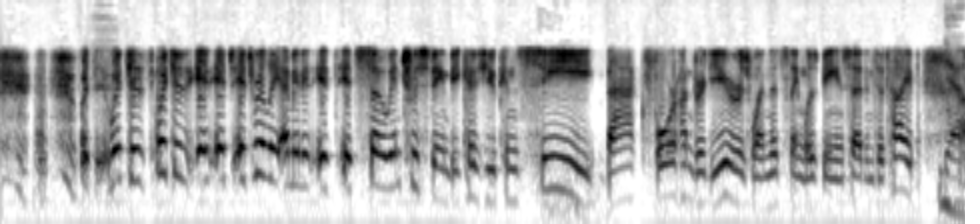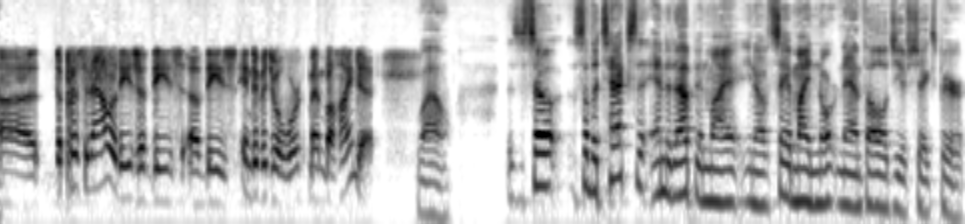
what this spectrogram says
which, which is which is it, it's it's really I mean it, it it's so interesting because you can see back 400 years when this thing was being set into type yeah. uh, the personalities of these of these individual workmen behind it. Wow. So so the text that ended up in my you know say my Norton anthology of Shakespeare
